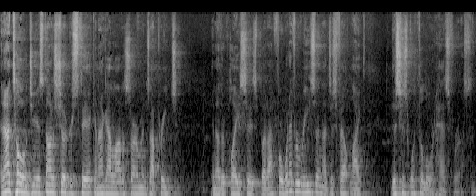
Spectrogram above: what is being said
And I told you it's not a sugar stick, and I got a lot of sermons I preach in other places, but I, for whatever reason, I just felt like This is what the Lord has for us tonight.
